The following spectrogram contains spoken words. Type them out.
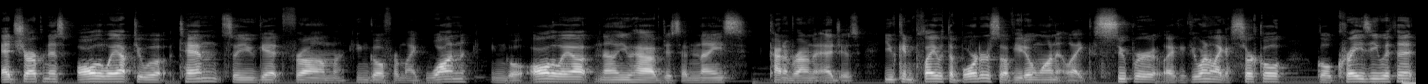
edge sharpness all the way up to a 10. So you get from, you can go from like one, you can go all the way up. Now you have just a nice kind of rounded edges. You can play with the border. So if you don't want it like super, like if you want like a circle, go crazy with it.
